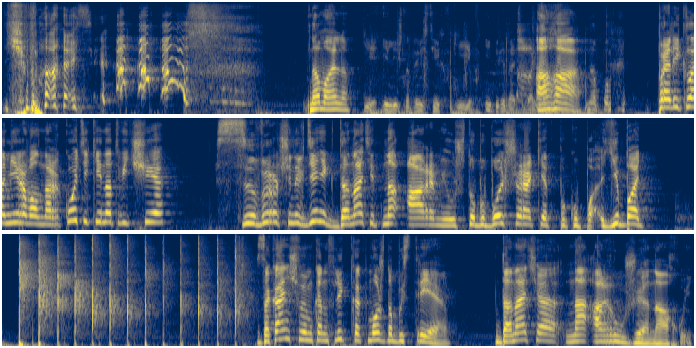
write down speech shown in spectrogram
Ебать. Нормально. и лично привезти их в Киев и передать войне. Ага. Напом- Прорекламировал наркотики на Твиче. С вырученных денег донатит на армию, чтобы больше ракет покупать. Ебать. Заканчиваем конфликт как можно быстрее. Донача на оружие нахуй.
